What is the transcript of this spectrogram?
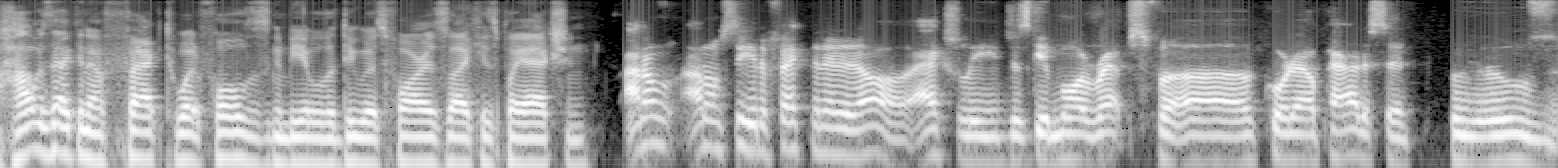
How is that going to affect what Foles is going to be able to do as far as like his play action? I don't I don't see it affecting it at all. Actually, you just get more reps for uh, Cordarrelle Patterson, who's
